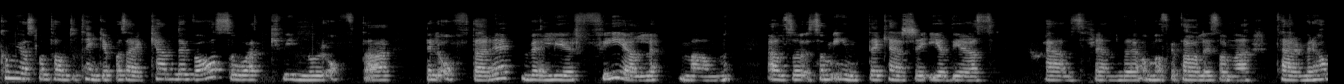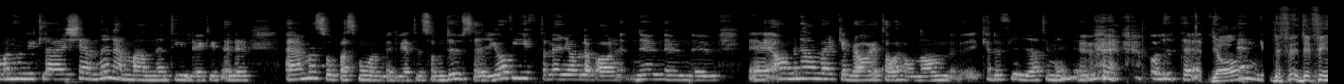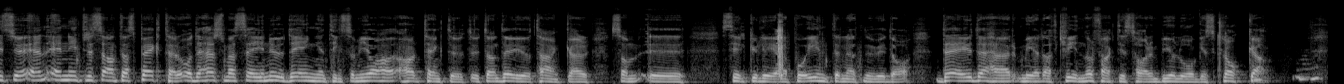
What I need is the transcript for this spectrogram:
kommer jag spontant att tänka på så här, kan det vara så att kvinnor ofta eller oftare väljer fel man. Alltså som inte kanske är deras själsfrände om man ska tala i sådana termer. Har man hunnit lära känna den här mannen tillräckligt eller är man så pass målmedveten som du säger? Jag vill gifta mig, jag vill ha barn nu, nu, nu. Eh, ja, men han verkar bra, jag tar honom. Kan du fria till mig nu? och lite. Ja, det, det, finns ju en, en intressant aspekt här och det här som jag säger nu, det är ingenting som jag har, har tänkt ut utan det är ju tankar som eh, cirkulerar på internet nu idag. Det är ju det här med att kvinnor faktiskt har en biologisk klocka. Mm.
